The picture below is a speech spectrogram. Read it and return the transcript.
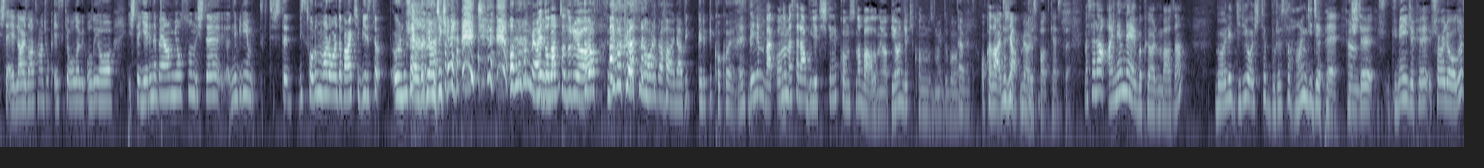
işte evler zaten çok eski oluyor. İşte yerini beğenmiyorsun. İşte ne bileyim işte bir sorun var orada belki birisi ölmüş orada bir önceki. Anladın mı yani? Ve dolapta duruyor. Dolap, bir bakıyorsun orada hala bir garip bir koku öyle. Benim bak onu mesela bu yetişkinlik konusuna bağlanıyor. Bir önceki konumuz muydu bu? Evet. O kadardır yapmıyoruz podcast'te. mesela annemle ev bakıyorum bazen. Böyle giriyor işte burası hangi cephe? İşte şu- güney cephe şöyle olur,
